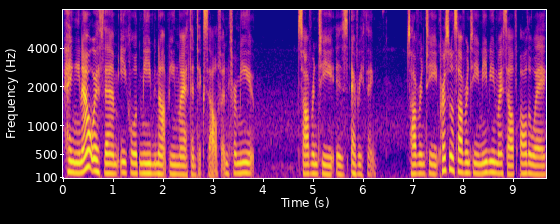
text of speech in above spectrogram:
hanging out with them equaled me not being my authentic self. And for me, sovereignty is everything. Sovereignty, personal sovereignty, me being myself all the way,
